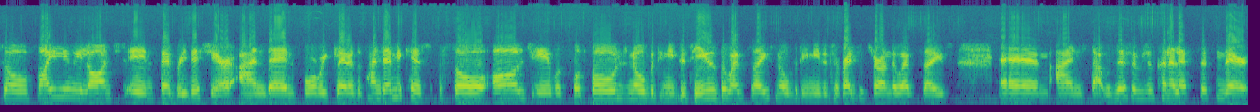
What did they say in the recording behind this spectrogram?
So finally, we launched in February this year, and then four weeks later, the pandemic hit. So all GAA was postponed. Nobody needed to use the website. Nobody needed to register on the website, um, and that was it. It was just kind of left sitting there.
